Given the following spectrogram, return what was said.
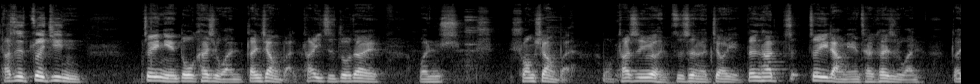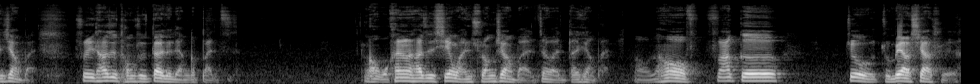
他是最近这一年多开始玩单向板，他一直都在玩双向板。哦，他是一位很资深的教练，但是他这这一两年才开始玩单向板。所以他是同时带着两个板子，啊，我看到他是先玩双向板，再玩单向板，哦，然后发哥就准备要下水了，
